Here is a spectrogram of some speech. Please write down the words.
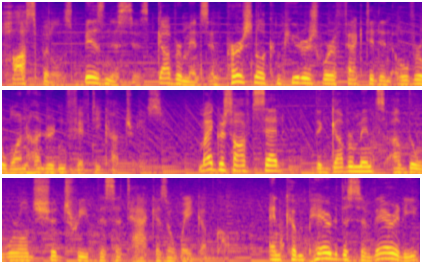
hospitals, businesses, governments, and personal computers were affected in over 150 countries. Microsoft said the governments of the world should treat this attack as a wake up call and compared the severity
